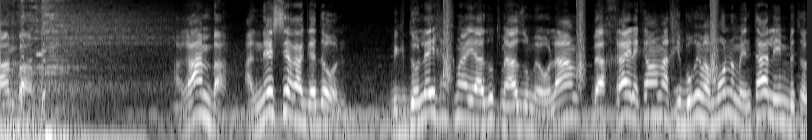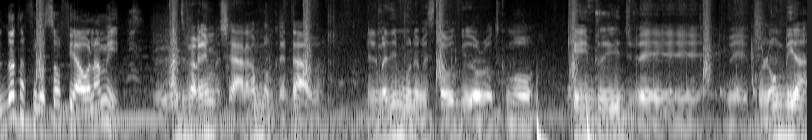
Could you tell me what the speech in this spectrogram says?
הרמב"ם. הרמב"ם, הנשר הגדול, מגדולי חכמי היהדות מאז ומעולם, ואחראי לכמה מהחיבורים המונומנטליים בתולדות הפילוסופיה העולמית. הדברים שהרמב"ם כתב נלמדים באוניברסיטאות גדולות כמו קיימברידג'. וקולומביה,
